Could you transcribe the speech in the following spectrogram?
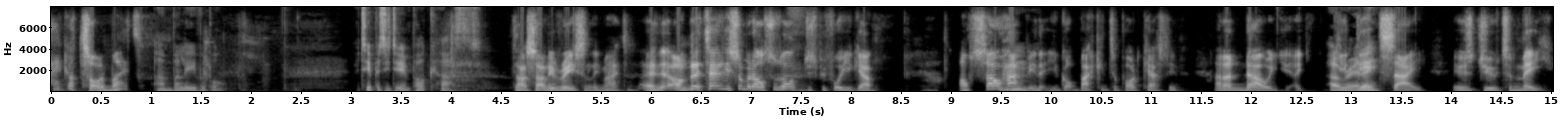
I ain't got time, mate. Unbelievable. We're too busy doing podcasts. That's only recently, mate. And I'm going to tell you something else as well, just before you go. I'm so happy Hmm. that you got back into podcasting, and I know you, Oh, you really? did say it was due to me.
